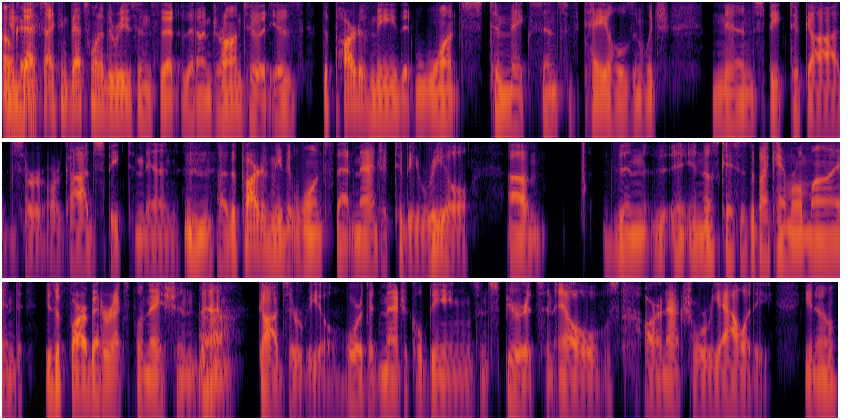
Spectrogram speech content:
Okay. And that's I think that's one of the reasons that that I'm drawn to it is the part of me that wants to make sense of tales in which men speak to gods or or gods speak to men. Mm-hmm. Uh, the part of me that wants that magic to be real. Um, then in those cases, the bicameral mind is a far better explanation than uh-huh gods are real or that magical beings and spirits and elves are an actual reality you know?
